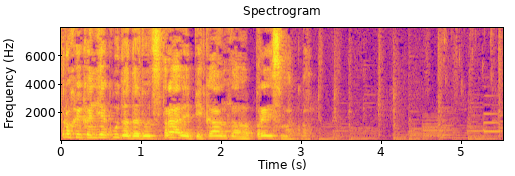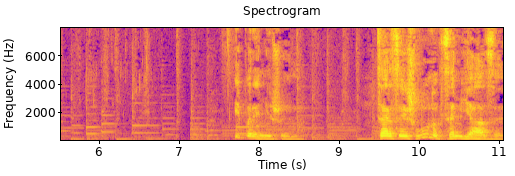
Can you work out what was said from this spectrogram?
Трохи коньяку додадуть страві пікантного присмаку. І перемішуємо. Серце і шлунок це м'язи.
